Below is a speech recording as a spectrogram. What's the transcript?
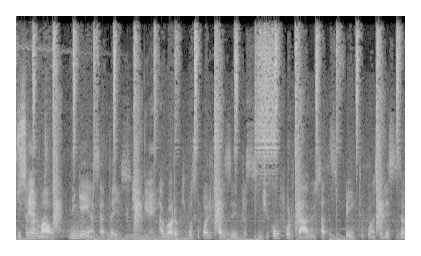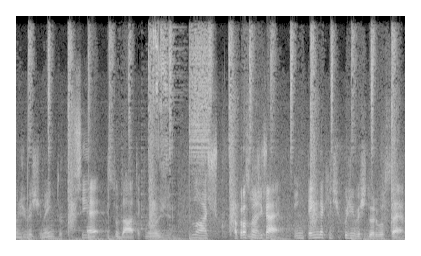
Isso é Certo. normal, ninguém acerta isso. Ninguém. Agora, o que você pode fazer para se sentir confortável e satisfeito com essa decisão de investimento Sim. é estudar a tecnologia. Lógico. A próxima Lógico. dica é: entenda que tipo de investidor você é.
